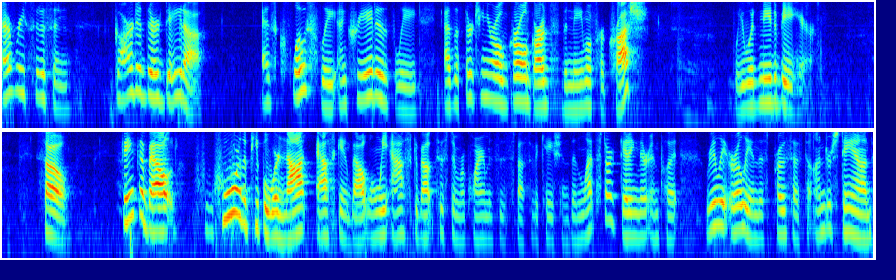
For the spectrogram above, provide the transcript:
every citizen guarded their data as closely and creatively as a 13 year old girl guards the name of her crush, we wouldn't need to be here. So think about who are the people we're not asking about when we ask about system requirements and specifications, and let's start getting their input really early in this process to understand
